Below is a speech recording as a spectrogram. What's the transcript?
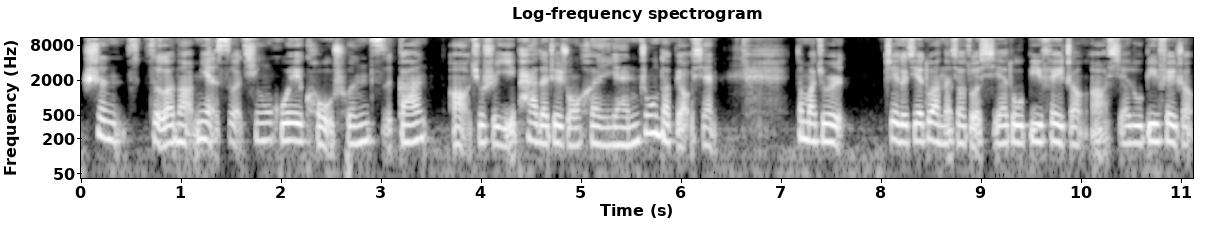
甚则呢面色青灰，口唇紫干啊，就是一派的这种很严重的表现。那么就是这个阶段呢叫做邪毒闭肺症啊，邪毒闭肺症，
